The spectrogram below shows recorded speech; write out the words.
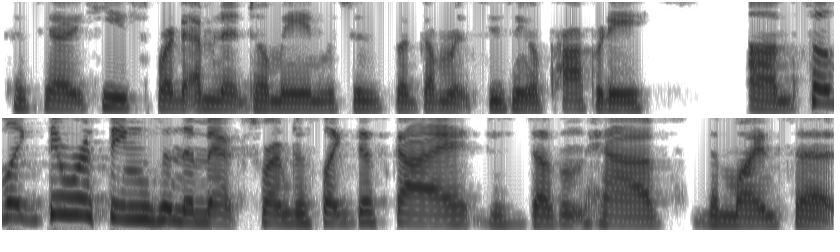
because uh, he supported eminent domain, which is the government seizing of property. Um, so, like, there were things in the mix where I'm just like, this guy just doesn't have the mindset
